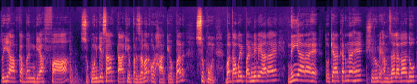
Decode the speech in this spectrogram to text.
तो ये आपका बन गया फा, सुकून के साथ, ता के ऊपर जबर और हा के ऊपर सुकून। बताओ भाई, पढ़ने में आ रहा है, नहीं आ रहा है तो क्या करना है? शुरू में हमजा लगा दो।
